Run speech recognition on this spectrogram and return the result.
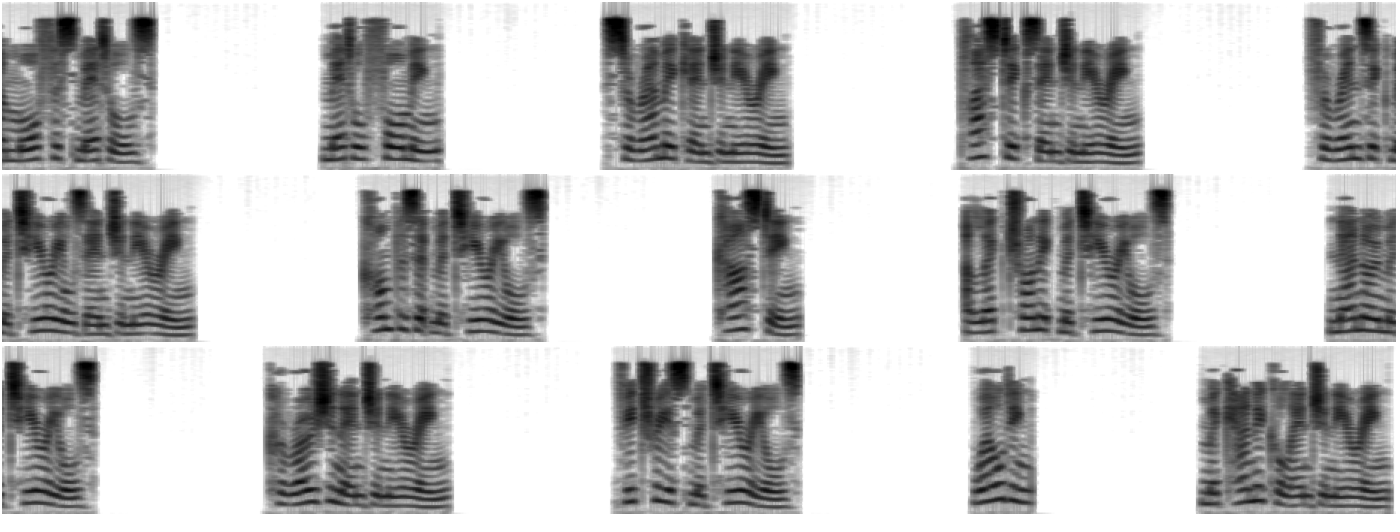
Amorphous metals Metal forming Ceramic engineering Plastics engineering Forensic materials engineering. Composite materials. Casting. Electronic materials. Nanomaterials. Corrosion engineering. Vitreous materials. Welding. Mechanical engineering.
